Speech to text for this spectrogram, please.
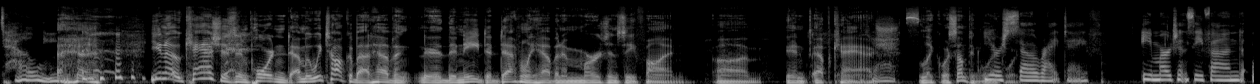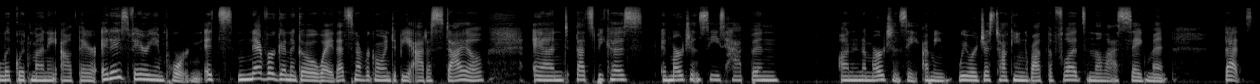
telling. You know, cash is important. I mean, we talk about having the the need to definitely have an emergency fund um, in of cash, Yes. liquid, something liquid. You're so right, Dave. Emergency fund, liquid money out there. It is very important. It's never going to go away. That's never going to be out of style. And that's because emergencies happen on an emergency. I mean, we were just talking about the floods in the last segment. That's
